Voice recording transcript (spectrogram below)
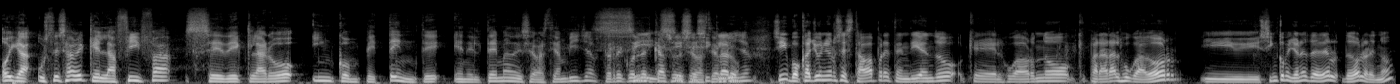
Oiga, usted sabe que la FIFA se declaró incompetente en el tema de Sebastián Villa. ¿Usted recuerda Sí, el caso sí, de sí, Sebastián claro. Villa? Sí, Boca Juniors estaba pretendiendo que el jugador no que parara al jugador y 5 millones de, de dólares, ¿no?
